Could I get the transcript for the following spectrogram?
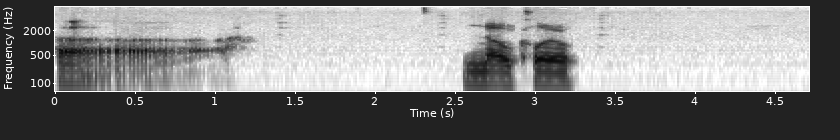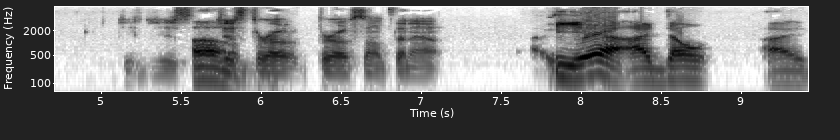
Uh, no clue. Just just Oh. just throw throw something out. Yeah, I don't. I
